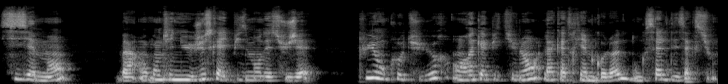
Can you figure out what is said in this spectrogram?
Sixièmement, ben, on continue jusqu'à épuisement des sujets, puis on clôture en récapitulant la quatrième colonne, donc celle des actions.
